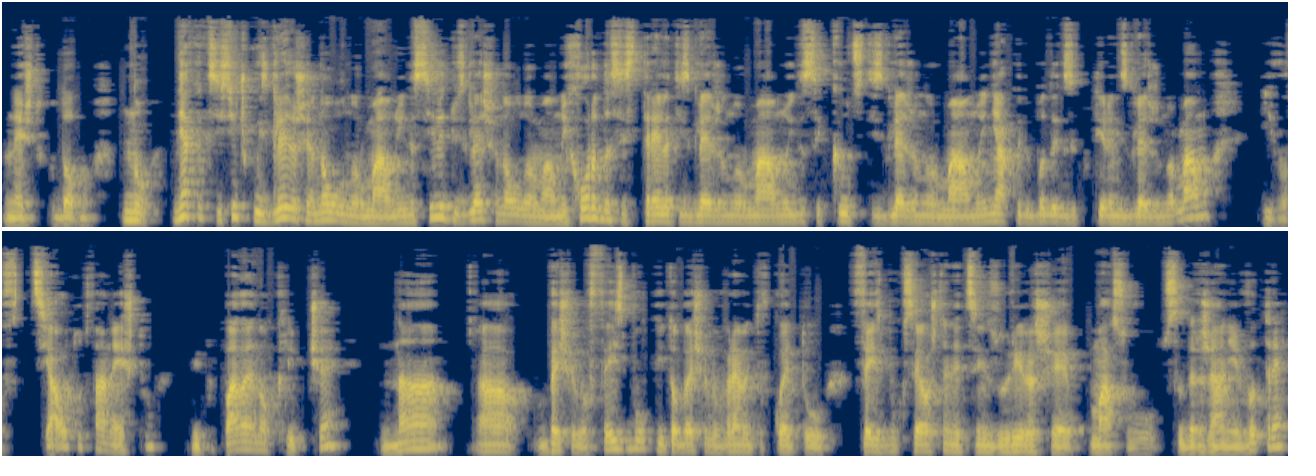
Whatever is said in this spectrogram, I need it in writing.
нещо подобно. Но някак си всичко изглеждаше много нормално и насилието изглеждаше много нормално и хора да се стрелят изглежда нормално и да се кълцат изглежда нормално и някой да бъде екзекутиран изглежда нормално. И в цялото това нещо ми попада едно клипче на, а, беше във Фейсбук и то беше във времето, в което Фейсбук все още не цензурираше масово съдържание вътре.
